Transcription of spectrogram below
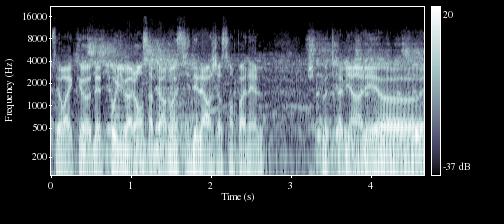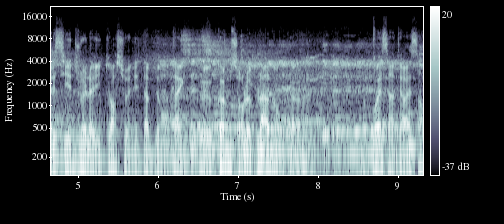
c'est vrai que d'être polyvalent, ça permet aussi d'élargir son panel. Je peux très bien aller euh, essayer de jouer la victoire sur une étape de montagne comme sur le plat. Donc, euh, donc ouais, c'est intéressant.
